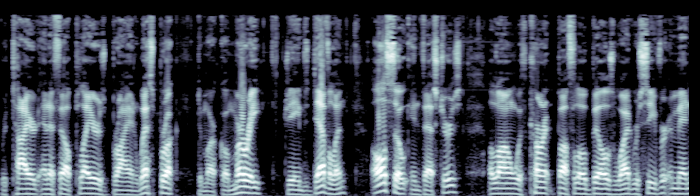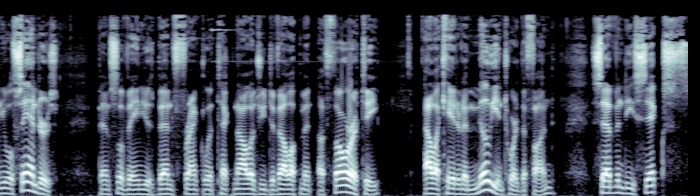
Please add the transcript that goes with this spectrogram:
Retired NFL players Brian Westbrook, DeMarco Murray, James Devlin, also investors, along with current Buffalo Bills wide receiver Emmanuel Sanders. Pennsylvania's Ben Franklin Technology Development Authority allocated a million toward the fund. 76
